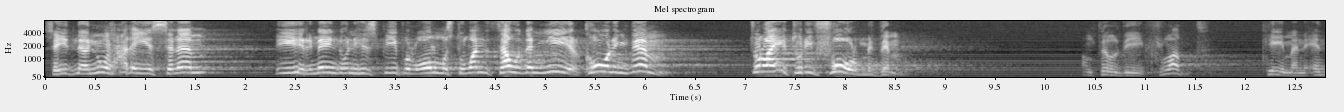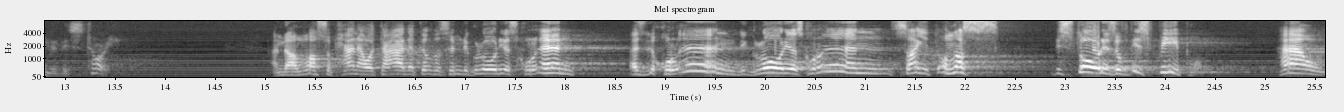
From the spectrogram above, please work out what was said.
Sayyidina Nuh alayhi salam, he remained with his people almost 1,000 years, calling them, trying to reform them until the flood came and ended the story. And Allah subhanahu wa ta'ala tells us in the glorious Quran, as the Quran, the glorious Quran, cite on us the stories of these people, how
